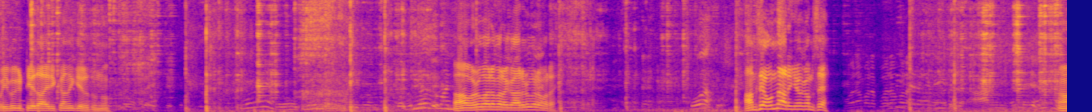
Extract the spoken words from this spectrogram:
ഒഴിവ് കിട്ടിയതായിരിക്കാന്ന് കരുതുന്നു. ആ അവൾ പറ പറ കാരോട് പറ പറ. ഹംസേ ഒന്ന് ഇറങ്ങിയോ ഹംസേ ആ.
